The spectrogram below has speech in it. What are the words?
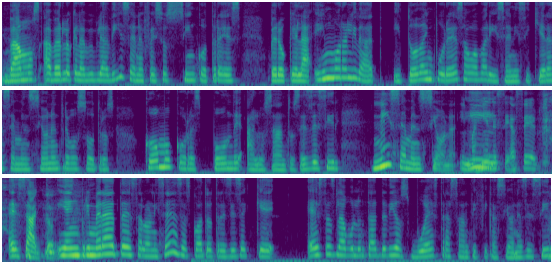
Vamos a ver lo que la Biblia dice en Efesios 5.3, pero que la inmoralidad y toda impureza o avaricia ni siquiera se menciona entre vosotros como corresponde a los santos. Es decir, ni se menciona. Imagínese hacer. Exacto. Y en Primera de Tesalonicenses 4.3 dice que esta es la voluntad de Dios, vuestra santificación, es decir,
